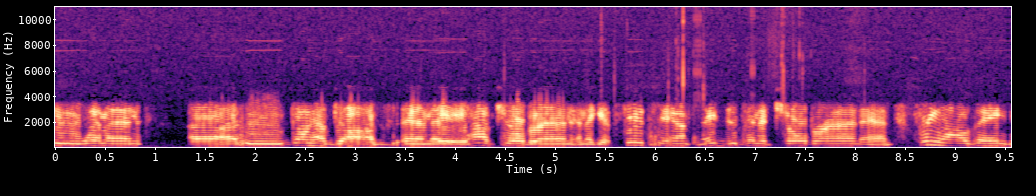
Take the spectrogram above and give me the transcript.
to women uh, who don't have jobs and they have children and they get food stamps and they dependent children and free housing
